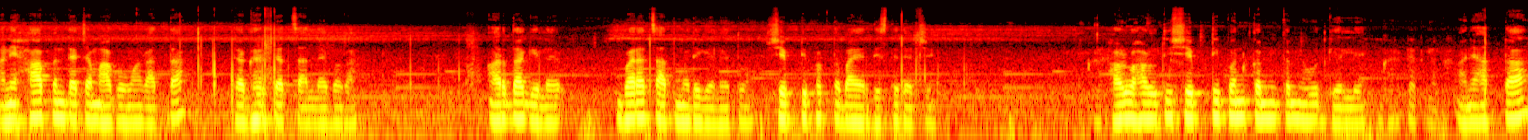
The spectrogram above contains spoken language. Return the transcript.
आणि हा पण त्याच्या मागोमाग आत्ता त्या घरट्यात चाललाय बघा. अर्धा गेलाय बराच आतमध्ये गेलाय तो. शेपटी फक्त बाहेर दिसते त्याची. हळूहळू ती शेपटी पण कमी कमी होत गेले. घरट्यात गेला. आणि आत्ता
